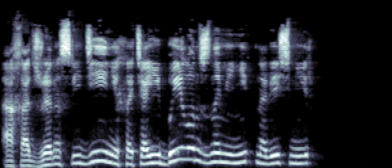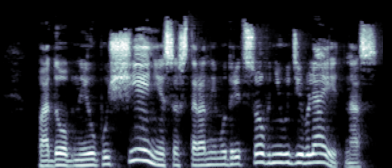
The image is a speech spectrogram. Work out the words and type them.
а Хаджи Насредине, хотя и был он знаменит на весь мир. Подобные упущения со стороны мудрецов не удивляет нас.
